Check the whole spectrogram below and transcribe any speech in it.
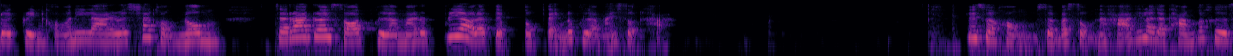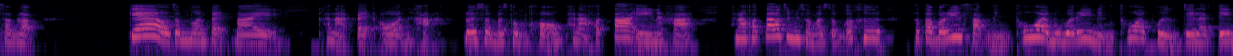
โดยกลิ่นของวานิลาและรสชาติของนม จะราดด้วยซอสผลไม้รสเปรี้ยว และตกแต่งด้วยผลไม้สดค่ะ ในส่วนของส่วนผสมนะคะ ที่เราจะทำก็คือสำหรับแก้วจำนวน 8 ใบขนาด 8 ออนซ์ค่ะ โดยส่วนผสมของพานาคอตต้าเองนะคะพานาคอตต้าก็จะมีส่วนผสมก็คือสตรอเบอรี่สับ1ถ้วยบลูเบอรี่1ถ้วยผงเจลาติน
